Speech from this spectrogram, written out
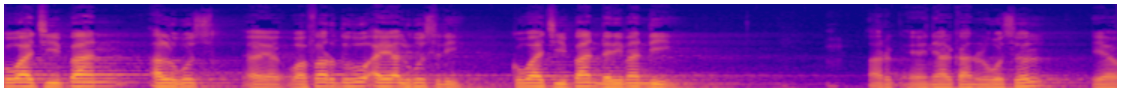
kewajiban al-ghusl eh, wa ay al-ghusli, kewajiban dari mandi. Ar, eh, ini arkanul ghusl, ya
